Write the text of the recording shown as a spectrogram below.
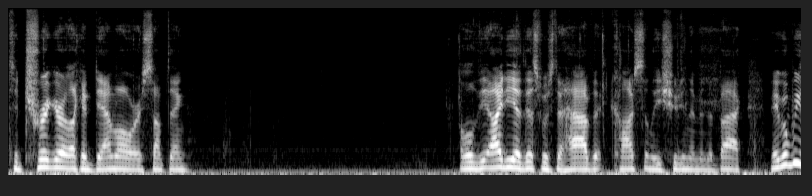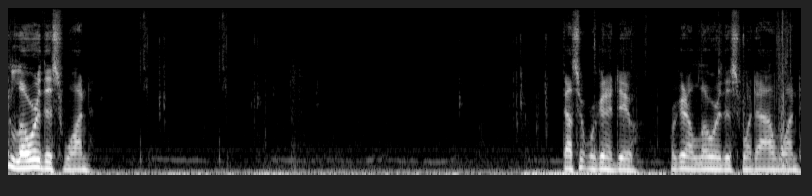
to trigger like a demo or something. Although the idea of this was to have it constantly shooting them in the back. Maybe we lower this one. That's what we're going to do. We're going to lower this one down one.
